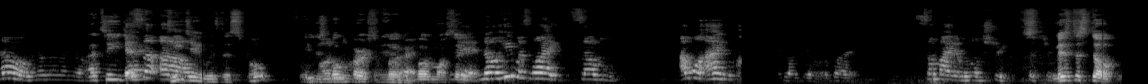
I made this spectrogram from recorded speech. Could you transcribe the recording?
no, no, no, no, no. Uh, T.J. It's a um, TJ was the spoke. for He's the Baltimore. spokesperson for Right. Baltimore City. yeah, no, he was like some. I want. I ain't gonna call him a drug dealer, but somebody that was on the street. the street. Mr. Stokey.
